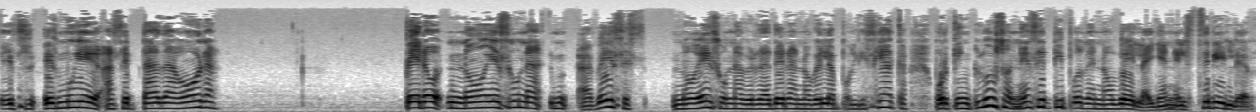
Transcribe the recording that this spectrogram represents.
es, es muy aceptada ahora pero no es una, a veces no es una verdadera novela policíaca, porque incluso en ese tipo de novela y en el thriller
